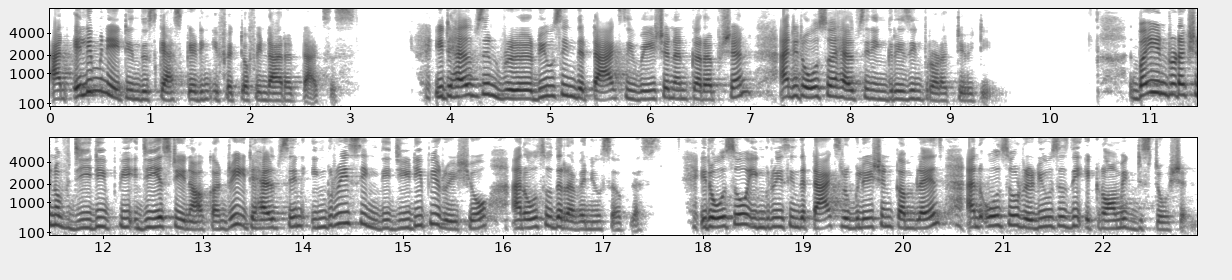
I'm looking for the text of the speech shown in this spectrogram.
and eliminating this cascading effect of indirect taxes. It helps in reducing the tax evasion and corruption and it also helps in increasing productivity. By introduction of GDP, GST in our country, it helps in increasing the GDP ratio and also the revenue surplus. It also increasing the tax regulation compliance and also reduces the economic distortion.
